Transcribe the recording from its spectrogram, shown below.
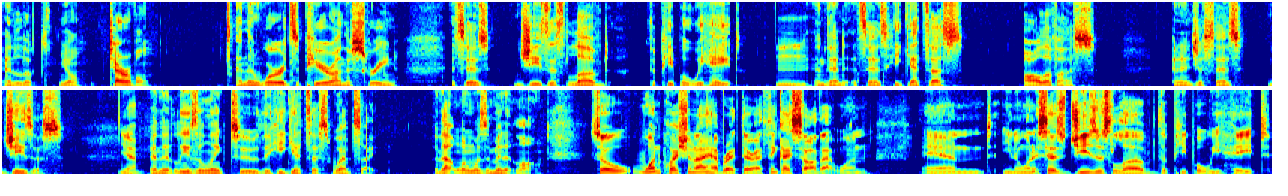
and it looked, you know, terrible. And then words appear on the screen. It says, Jesus loved the people we hate. Mm. And then it says, He gets us, all of us. And it just says, Jesus. Yeah. And it leaves a link to the He Gets Us website. And that one was a minute long. So one question I have right there, I think I saw that one, and you know when it says Jesus loved the people we hate,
